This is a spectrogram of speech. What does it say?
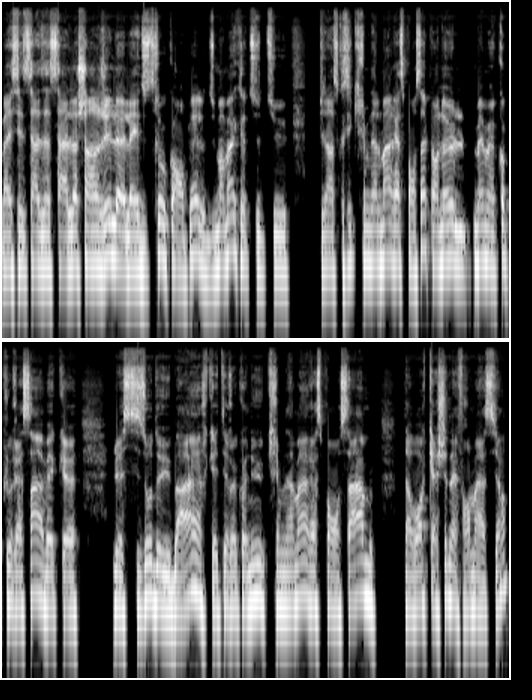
Ben, ça, ça a changé l'industrie au complet. Du moment que tu, tu puis dans ce cas-ci, criminellement responsable. Puis on a même un cas plus récent avec euh, le ciseau de Uber qui a été reconnu criminellement responsable d'avoir caché de l'information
